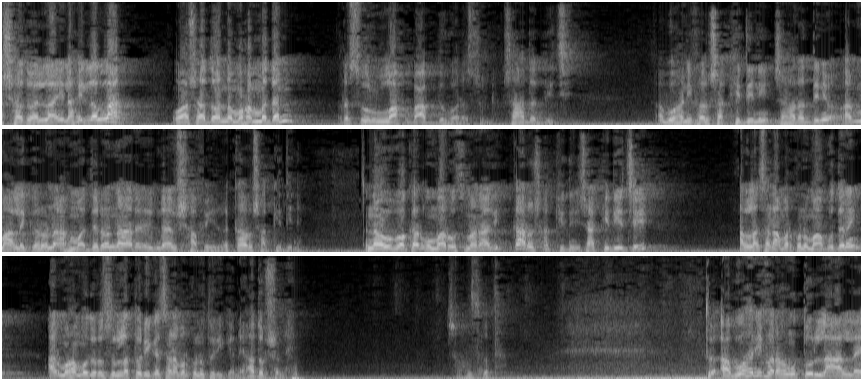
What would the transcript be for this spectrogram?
আসাদু আল্লাহ ইহ ও আসাদু আল্লাহ মোহাম্মদান রসুল্লাহ বা আব্দু রসুল শাহাদাত দিয়েছি। আবু হানিফার সাক্ষী দিনী শাহাদাত দিনী আর মালিকেরও না, আহমদেরও না, আর সাফির কারও সাক্ষী দিনী না উমার ওসমান আলী, কারও সাক্ষী দিনী সাক্ষী দিয়েছি, আল্লাহ ছাড়া আমার কোনো মাহবুদে নেই। আর মোহাম্মদ রসুল্লাহ তরিকা ছাড়া আমার কোন তরিকা নেই, আদর্শ নেই। সহজ কথা। তো আবু হানিফা রহমতুল্লাহ আল্লাহ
